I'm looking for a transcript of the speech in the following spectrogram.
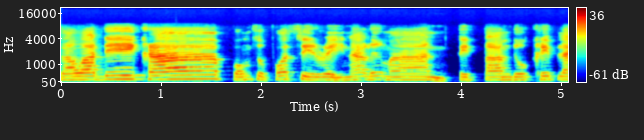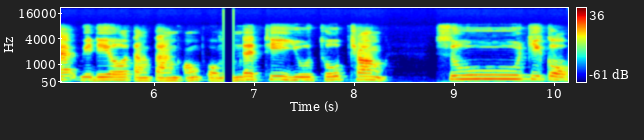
สวัสดีครับ ผมสุพจน์สิรินะฤมาน ติดตามดูคลิปและวิดีโอต่างๆ ของผมได้ที่ YouTube ช่องซูจิโกะ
